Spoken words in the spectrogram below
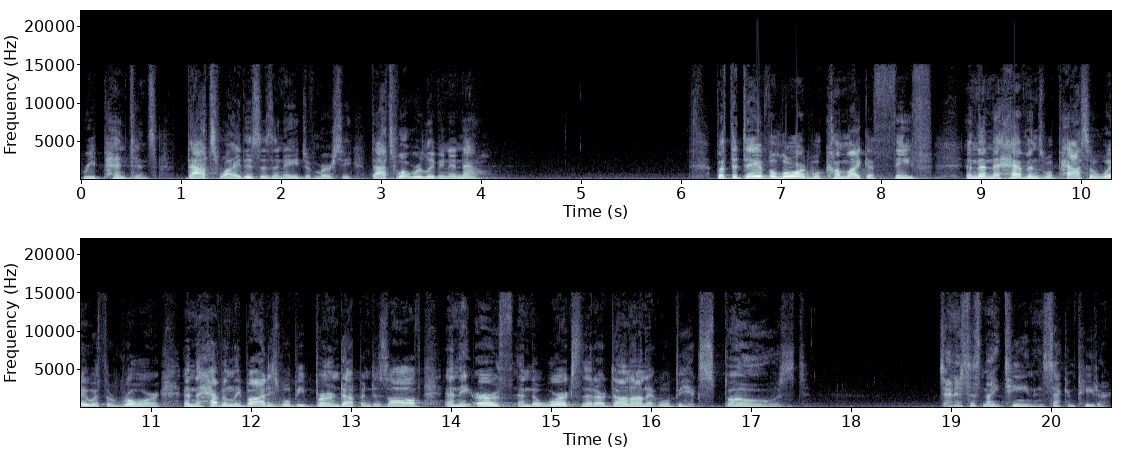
repentance. That's why this is an age of mercy. That's what we're living in now. But the day of the Lord will come like a thief. And then the heavens will pass away with a roar, and the heavenly bodies will be burned up and dissolved, and the earth and the works that are done on it will be exposed. Genesis 19 and 2 Peter.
